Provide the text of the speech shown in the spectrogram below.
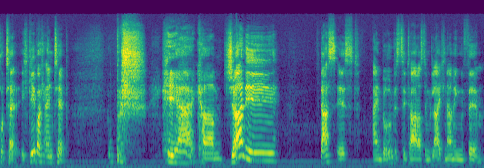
Hotel? Ich gebe euch einen Tipp. Here come Johnny! Das ist ein berühmtes Zitat aus dem gleichnamigen Film.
